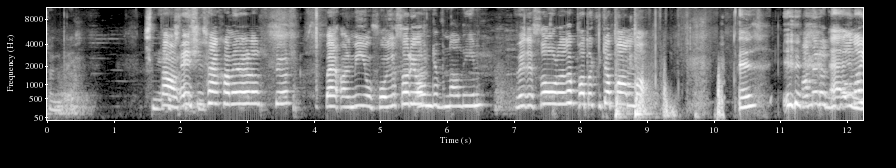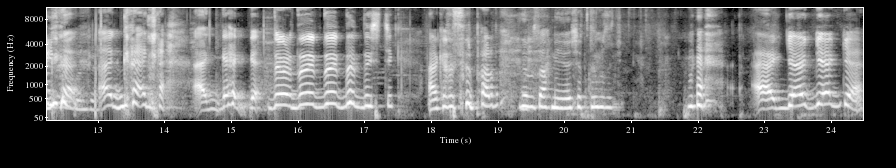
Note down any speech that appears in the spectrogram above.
Sonra buraya. Şimdi Tamam e, şimdi sen kameraları tutuyor. Ben alüminyum folyo sarıyorum. Önce bunu alayım. Ve de sonra da pataküte bamba. Evet. Kamera düzgün yıkıyor önce. dur dur dur dur düşecek. Arkadaşlar pardon. Ne bu sahneyi yaşattığımız için. Ge ge ge.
